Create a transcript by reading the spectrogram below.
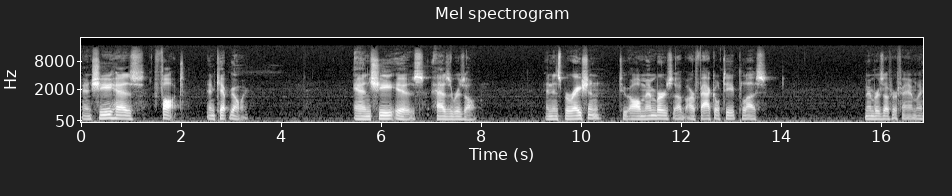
And she has fought and kept going. And she is, as a result, an inspiration to all members of our faculty plus members of her family.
